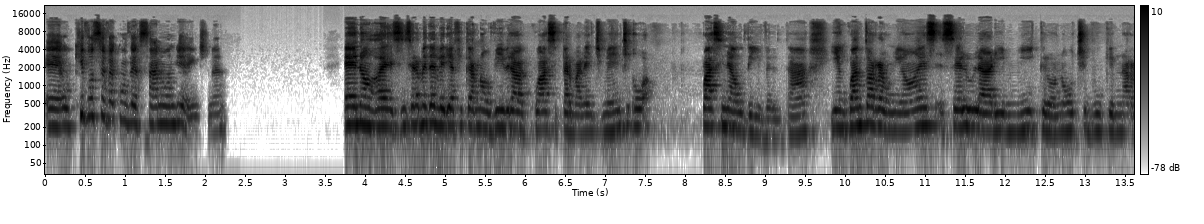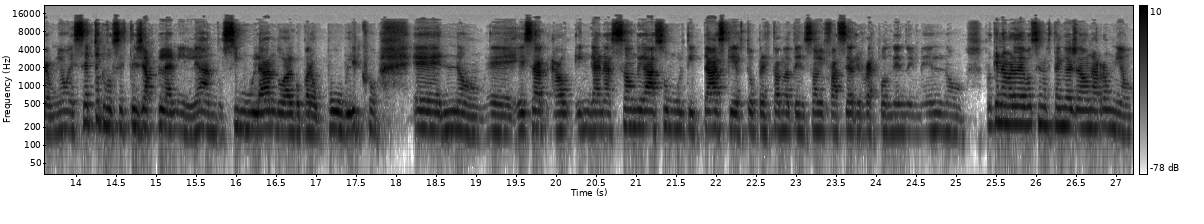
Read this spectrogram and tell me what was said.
é, o que você vai conversar no ambiente, né? É, não, é, sinceramente deveria ficar no vibra quase permanentemente, ou quase inaudível, tá? E enquanto a reuniões celular e micro, notebook uma reunião, exceto que você esteja planilhando, simulando algo para o público, é, não, é, de ah, sou multitasking, estou prestando atenção e fazer e respondendo e-mail, não, porque na verdade você não está engajado na reunião.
